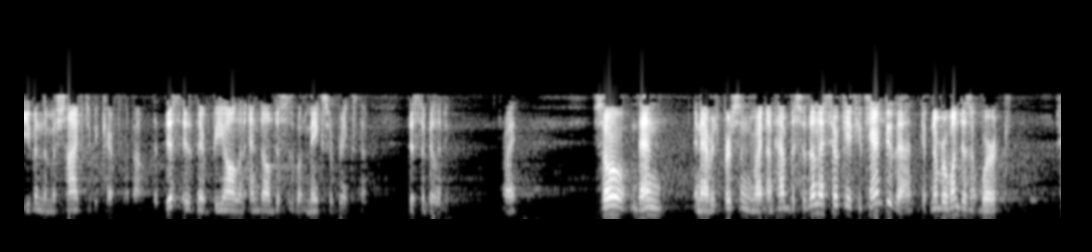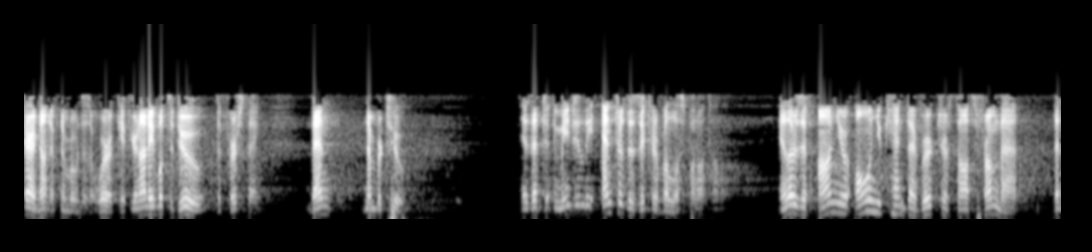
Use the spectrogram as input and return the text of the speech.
even the Mashaykh to be careful about. That this is their be all and end all. This is what makes or breaks them. This ability. Right? So then an average person might not have this. So then I say, okay, if you can't do that, if number one doesn't work, fair, not if number one doesn't work, if you're not able to do the first thing, then number two is that to immediately enter the zikr of Allah subhanahu wa ta'ala. In other words, if on your own you can't divert your thoughts from that, then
